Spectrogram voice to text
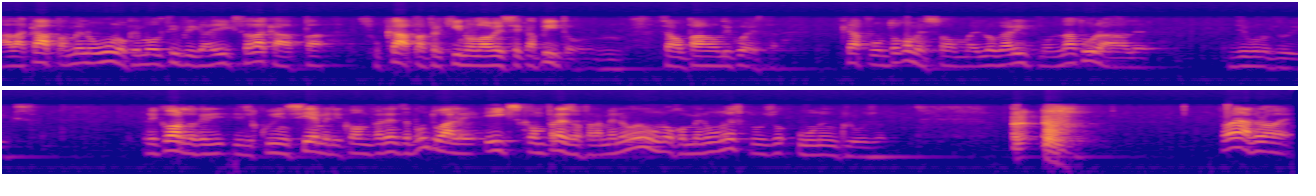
alla k meno 1 che moltiplica x alla k su k, per chi non l'avesse capito, mm, stiamo parlando di questa, che ha appunto come somma il logaritmo naturale di 1 più x. Ricordo che il cui insieme di convergenza puntuale è x compreso fra meno 1 e 1 con meno 1 escluso, 1 incluso. Il problema però è,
